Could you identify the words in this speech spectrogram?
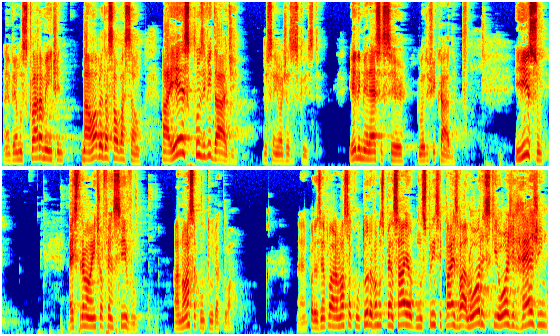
Né? Vemos claramente na obra da salvação a exclusividade do Senhor Jesus Cristo. Ele merece ser glorificado. E isso é extremamente ofensivo à nossa cultura atual. Né? Por exemplo, a nossa cultura, vamos pensar nos principais valores que hoje regem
